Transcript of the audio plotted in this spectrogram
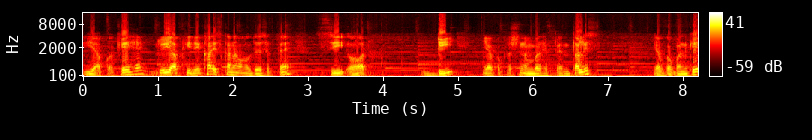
ये आपका के है, जो ये आपकी रेखा, इसका नाम आप दे सकते हैं सी और डी ये आपका प्रश्न नंबर है पैंतालीस, ये आपका बन के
